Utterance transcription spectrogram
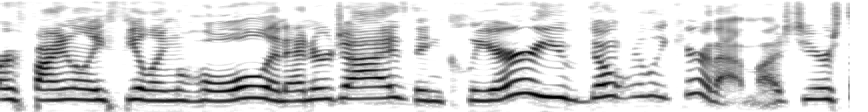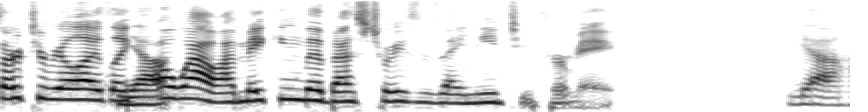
are finally feeling whole and energized and clear, you don't really care that much. You start to realize like, oh wow, I'm making the best choices I need to for me. Yeah,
